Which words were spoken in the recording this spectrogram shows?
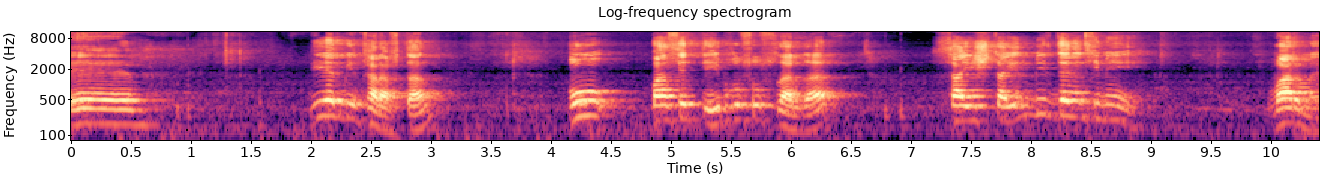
Ee, diğer bir taraftan bu bahsettiğim hususlarda Sayıştay'ın bir denetimi var mı?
